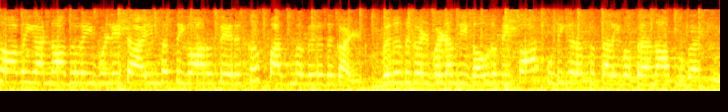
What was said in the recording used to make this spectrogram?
மயில்சாமி அண்ணாதுரை உள்ளிட்ட ஐம்பத்தி ஆறு பேருக்கு பத்ம விருதுகள். விருதுகள் வழங்கி கௌரவித்தார் குடியரசுத் தலைவர் பிரணாப் முகர்ஜி.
